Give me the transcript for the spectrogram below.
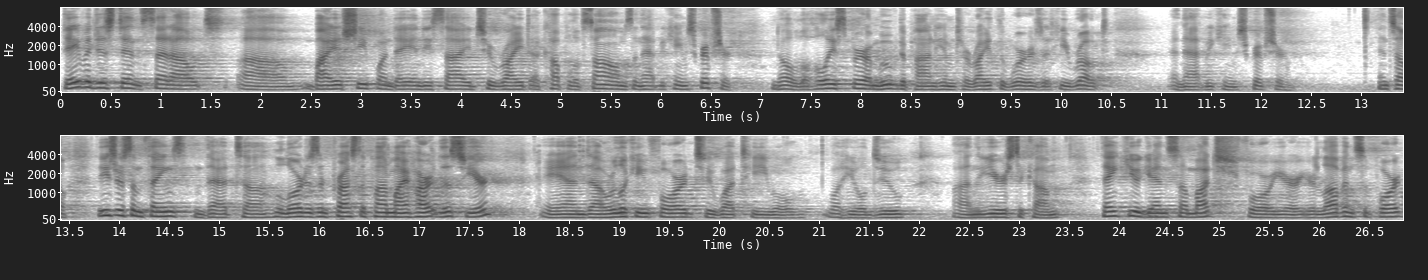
David just didn't set out uh, by his sheep one day and decide to write a couple of Psalms and that became scripture. No, the Holy Spirit moved upon him to write the words that he wrote, and that became scripture. And so these are some things that uh, the Lord has impressed upon my heart this year, and uh, we're looking forward to what He will what He will do uh, in the years to come. Thank you again so much for your, your love and support.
